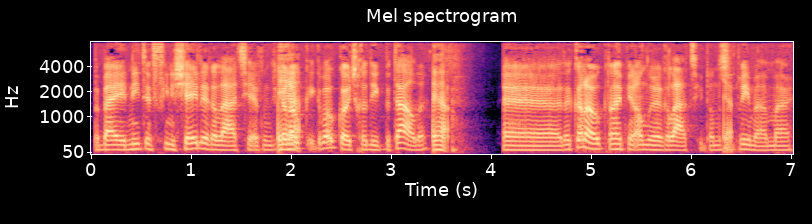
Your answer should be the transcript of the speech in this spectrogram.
waarbij je niet een financiële relatie hebt. Want je kan Ja. ook, ik heb ook coach gehad die ik betaalde. Ja. Eh, dat kan ook, dan heb je een andere relatie. Dan is het prima. Maar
